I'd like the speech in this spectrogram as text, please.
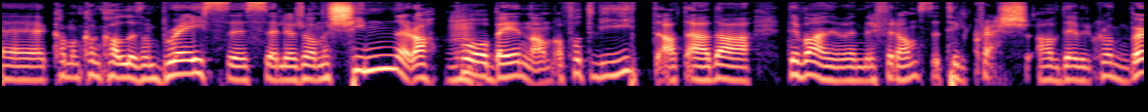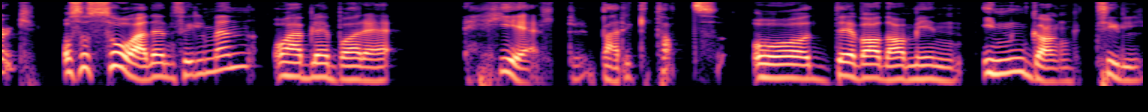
eh, hva man kan kalle sånn braces, eller sånne skinner da, på mm. beina, og fått vite at jeg da Det var jo en referanse til 'Crash' av David Cronenberg. Og så så jeg den filmen, og jeg ble bare helt bergtatt. Og det var da min inngang til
